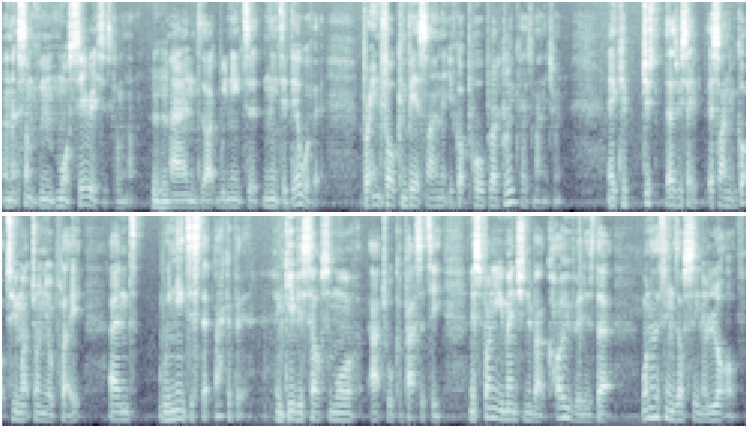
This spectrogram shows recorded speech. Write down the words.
and that something more serious is coming up mm-hmm. and like we need to need to deal with it. Brain fog can be a sign that you've got poor blood glucose management. It could just, as we say, a sign you've got too much on your plate, and we need to step back a bit and give yourself some more actual capacity. And it's funny you mentioned about COVID is that one of the things I've seen a lot of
